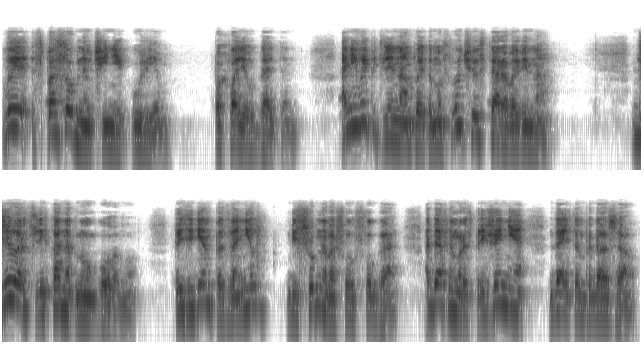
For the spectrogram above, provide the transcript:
«Вы способный ученик, Ульям», — похвалил Дальтон. «Они выпятили нам по этому случаю старого вина». Джиллард слегка нагнул голову. Президент позвонил, бесшумно вошел слуга. Отдав ему распоряжение, Дальтон продолжал.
